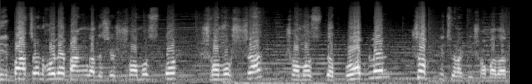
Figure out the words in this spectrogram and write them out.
নির্বাচন হলে বাংলাদেশের সমস্ত সমস্যা, সমস্ত প্রবলেম সবকিছু নাকি সমাধান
